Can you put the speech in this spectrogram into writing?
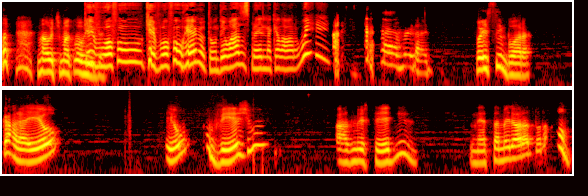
na última corrida. Quem voou, foi o, quem voou foi o Hamilton, deu asas pra ele naquela hora. Ui! É verdade. Foi-se embora. Cara, eu. Eu vejo as Mercedes nessa melhora toda, não.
